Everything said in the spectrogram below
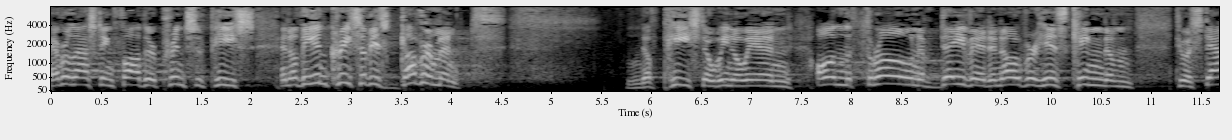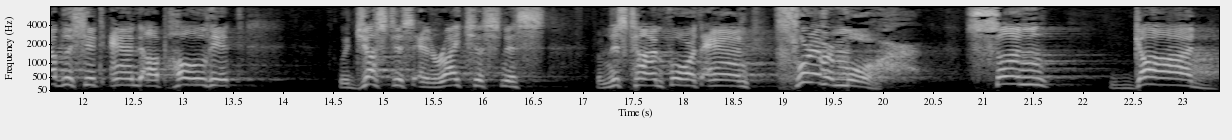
Everlasting Father, Prince of Peace, and of the increase of his government and of peace there will be no end on the throne of David and over his kingdom to establish it and uphold it with justice and righteousness from this time forth and forevermore. Son, God,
